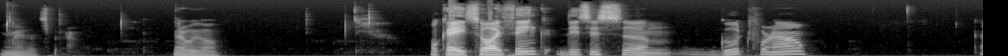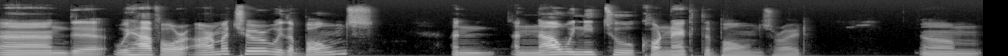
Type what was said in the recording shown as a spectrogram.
Yeah, that's better. There we go. Okay, so I think this is um, good for now. And uh, we have our armature with the bones. And, and now we need to connect the bones, right? Um,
